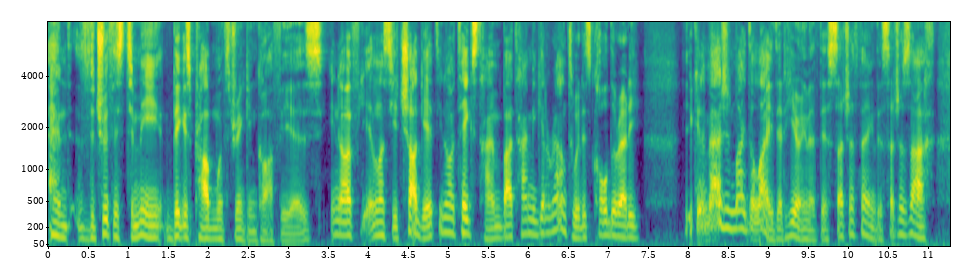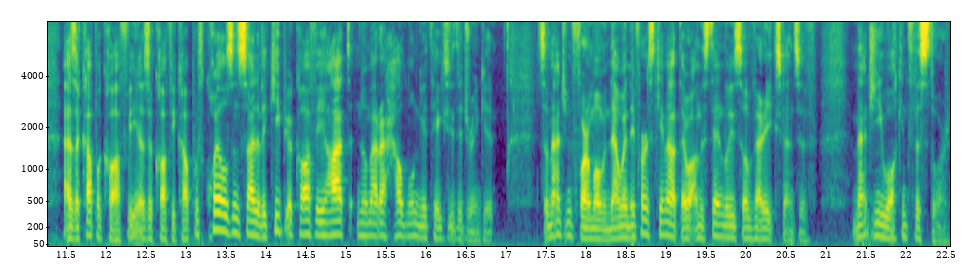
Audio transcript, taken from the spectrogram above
And the truth is, to me, biggest problem with drinking coffee is, you know, if unless you chug it, you know, it takes time. By the time you get around to it, it's cold already. You can imagine my delight at hearing that there's such a thing, there's such a zach as a cup of coffee, as a coffee cup with coils inside of it. Keep your coffee hot no matter how long it takes you to drink it. So imagine for a moment. Now, when they first came out, they were understandably so very expensive. Imagine you walk into the store,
